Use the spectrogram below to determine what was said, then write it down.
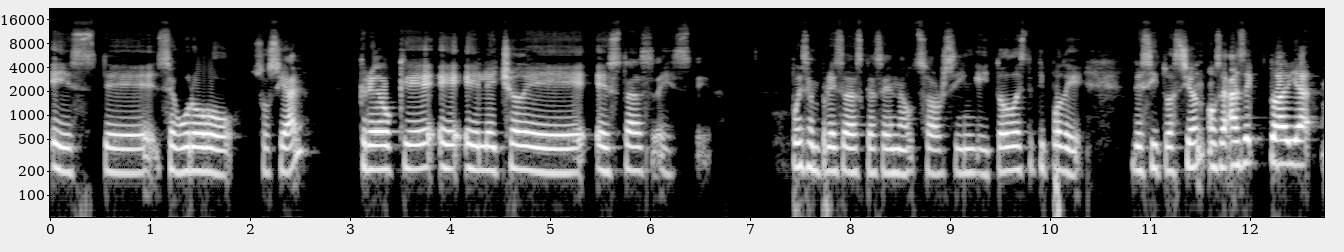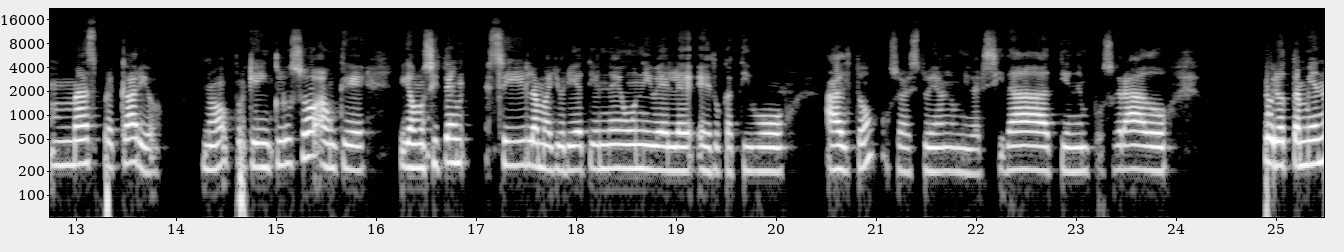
este seguro social, creo que eh, el hecho de estas, este, pues, empresas que hacen outsourcing y todo este tipo de, de situación, o sea, hace todavía más precario. ¿No? Porque incluso aunque, digamos, sí, ten, sí la mayoría tiene un nivel educativo alto, o sea, estudian en la universidad, tienen posgrado, pero también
